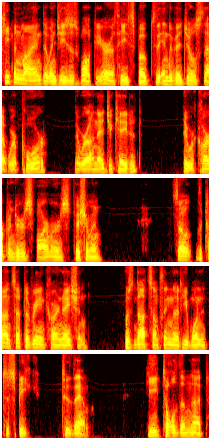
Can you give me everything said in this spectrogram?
Keep in mind that when Jesus walked the earth, he spoke to the individuals that were poor, they were uneducated. They were carpenters, farmers, fishermen. So the concept of reincarnation was not something that he wanted to speak to them. He told them that if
